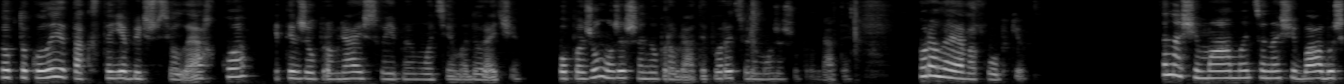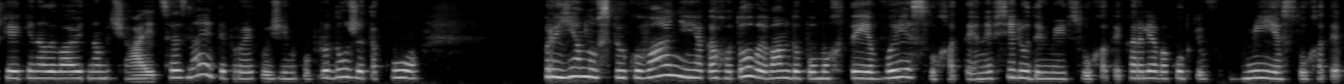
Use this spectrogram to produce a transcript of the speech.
Тобто, коли так стає більш все легко, і ти вже управляєш своїми емоціями, до речі. По пажу можеш ще не управляти, по рицарю можеш управляти. Королева кубків. Це наші мами, це наші бабушки, які наливають нам чай. Це знаєте про яку жінку? Про дуже таку приємну в спілкуванні, яка готова вам допомогти, вислухати. Не всі люди вміють слухати. Королева Кубків вміє слухати,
